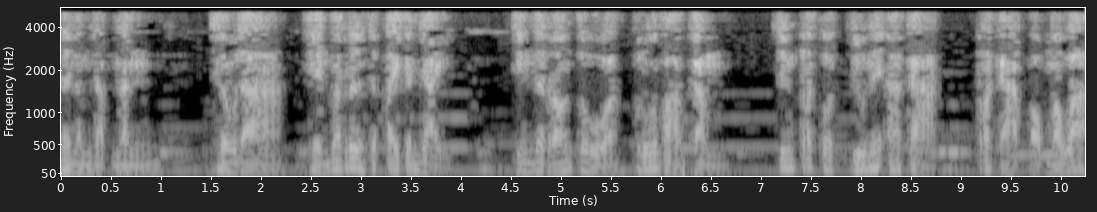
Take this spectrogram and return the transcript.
ในลำดับนั้น เทวดาเห็นว่าเรื่องจะไปกันใหญ่ จึงได้ร้อนตัวกลัวบาปกรรม จึงปรากฏอยู่ในอากาศประกาศออกมาว่า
